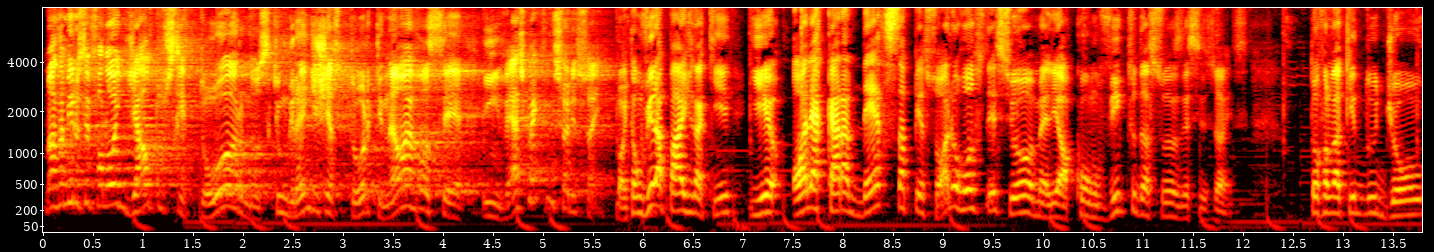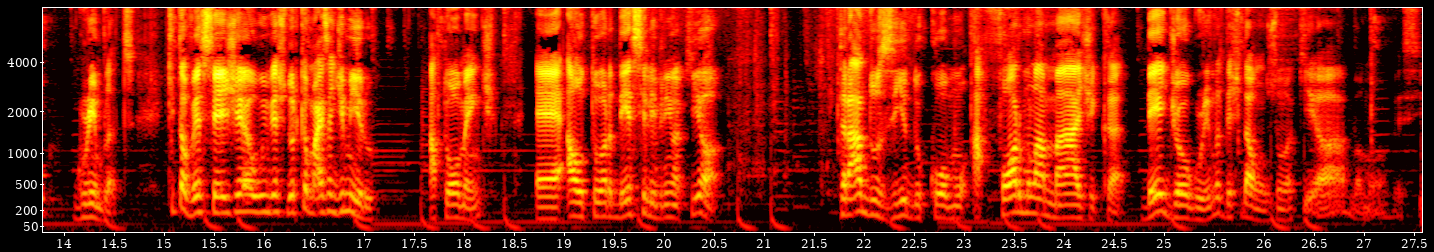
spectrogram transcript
Mas, Amiro, você falou de altos retornos, que um grande gestor que não é você investe. Como é que funciona isso aí? Bom, então vira a página aqui e olha a cara dessa pessoa, olha o rosto desse homem ali, ó, convicto das suas decisões. Tô falando aqui do Joe Greenblatt, que talvez seja o investidor que eu mais admiro atualmente. é autor desse livrinho aqui, ó, traduzido como A Fórmula Mágica de Joe Greenblatt. Deixa eu dar um zoom aqui, ó. Vamos ver se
